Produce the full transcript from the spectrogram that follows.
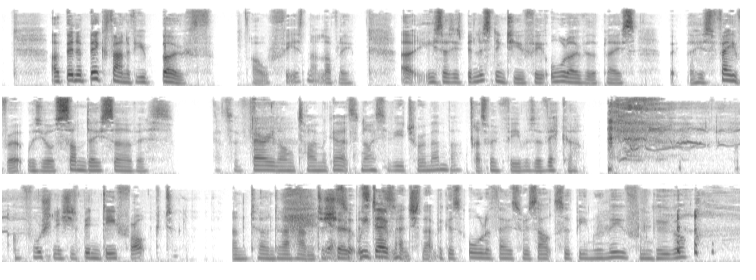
I've been a big fan of you both. Oh, Fi, isn't that lovely? Uh, he says he's been listening to you, Fi, all over the place, but his favourite was your Sunday service. That's a very long time ago. It's nice of you to remember. That's when Fi was a vicar. Unfortunately, she's been defrocked and turned her hand to yes, show but we don't mention that because all of those results have been removed from Google.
